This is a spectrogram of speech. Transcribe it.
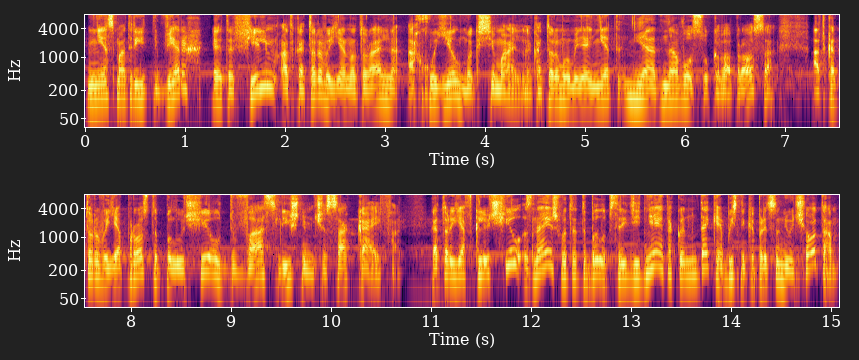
«Не смотреть вверх» — это фильм, от которого я натурально охуел максимально, которому у меня нет ни одного, сука, вопроса, от которого я просто получил два с лишним часа кайфа, который я включил, знаешь, вот это было среди дня, я такой, ну дай-ка я быстренько приценю, что там,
